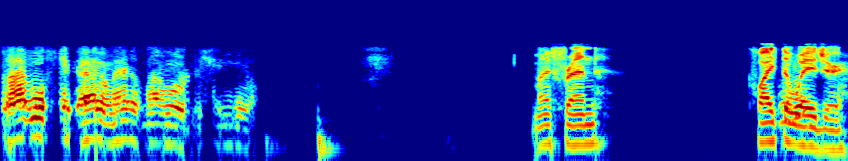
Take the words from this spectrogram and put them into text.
But I will stick out on that of my word, just so you. My friend, quite the Mhm. wager.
